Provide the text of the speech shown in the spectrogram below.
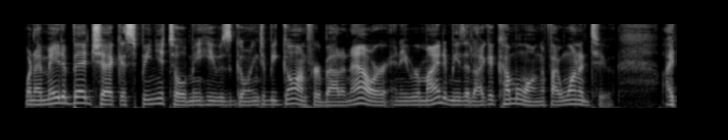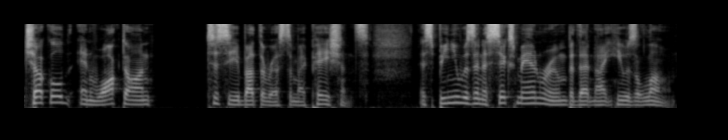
When I made a bed check, Espina told me he was going to be gone for about an hour, and he reminded me that I could come along if I wanted to. I chuckled and walked on to see about the rest of my patients. Espina was in a six-man room, but that night he was alone.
